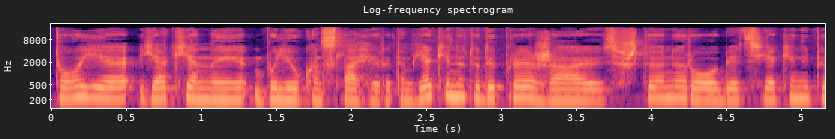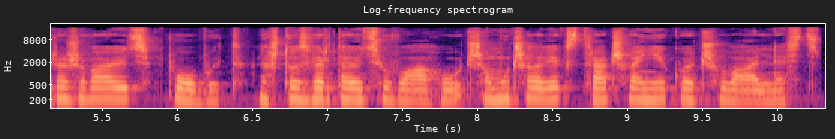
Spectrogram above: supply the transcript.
тое як яны былі ў канцлагеры там як яны туды прыязджаюць што яны робяць як яны перажываюць побыт на што звяртаюць увагу чаму чалавек страчвае нейкую адчувальнасць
